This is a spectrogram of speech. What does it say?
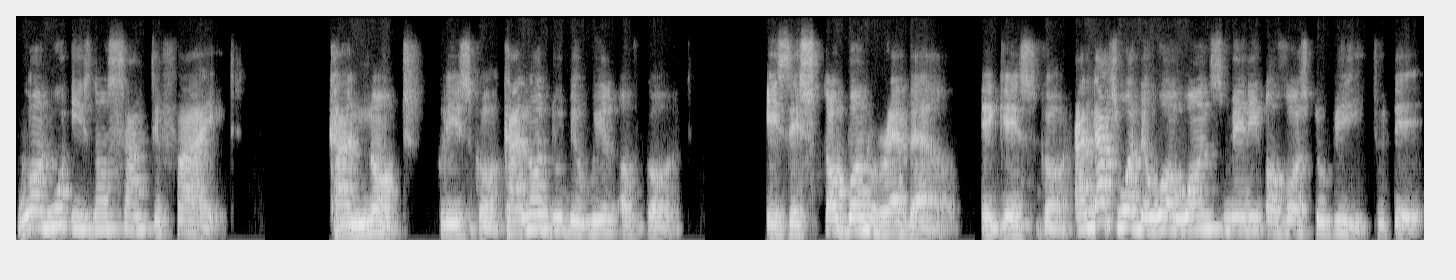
one who is not sanctified cannot please God, cannot do the will of God, is a stubborn rebel against God. And that's what the world wants many of us to be today.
